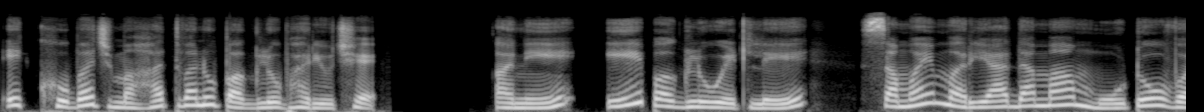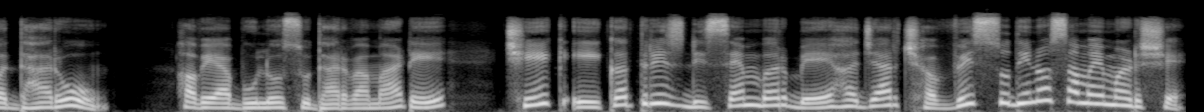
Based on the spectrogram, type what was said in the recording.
એક ખૂબ જ મહત્વનું પગલું ભર્યું છે. અને એ પગલું એટલે સમય મર્યાદામાં મોટો વધારો. હવે આ ભૂલો સુધારવા માટે છેક એકત્રીસ ડિસેમ્બર બે સુધીનો સમય મળશે.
